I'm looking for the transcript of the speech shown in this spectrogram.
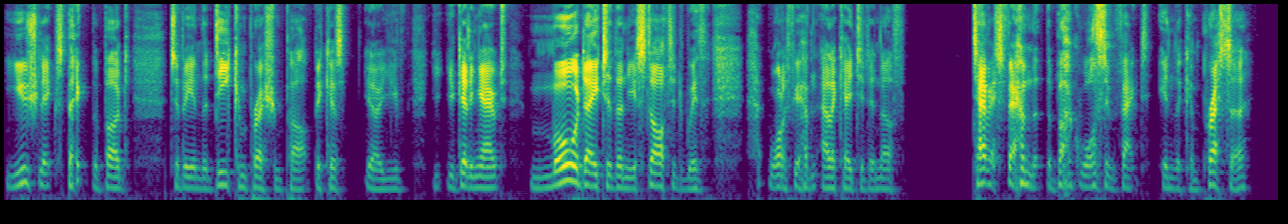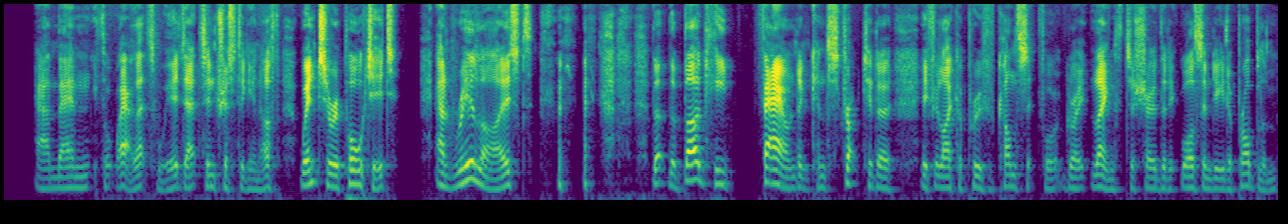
you usually expect the bug to be in the decompression part because you know you you're getting out more data than you started with. What if you haven't allocated enough? Tavis found that the bug was in fact in the compressor, and then he thought, "Wow, that's weird. That's interesting enough." Went to report it and realised that the bug he found and constructed a, if you like, a proof of concept for at great length to show that it was indeed a problem,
